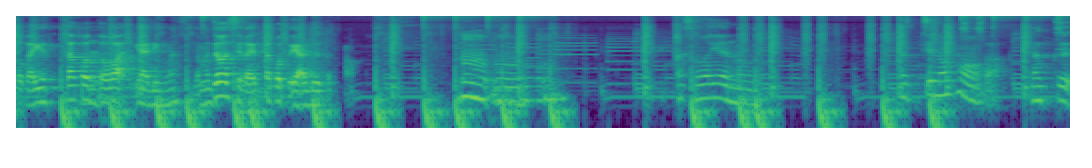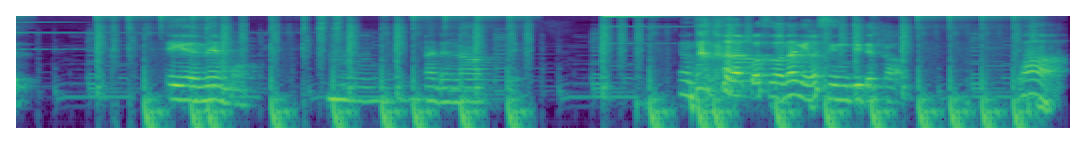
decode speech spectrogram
人が言ったことはやります、まあ、上司が言ったことやるとか。うんうんあそういうのもどっちの方が楽っていう面もうん。あるなって。でもだからこそ何を信じるかは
